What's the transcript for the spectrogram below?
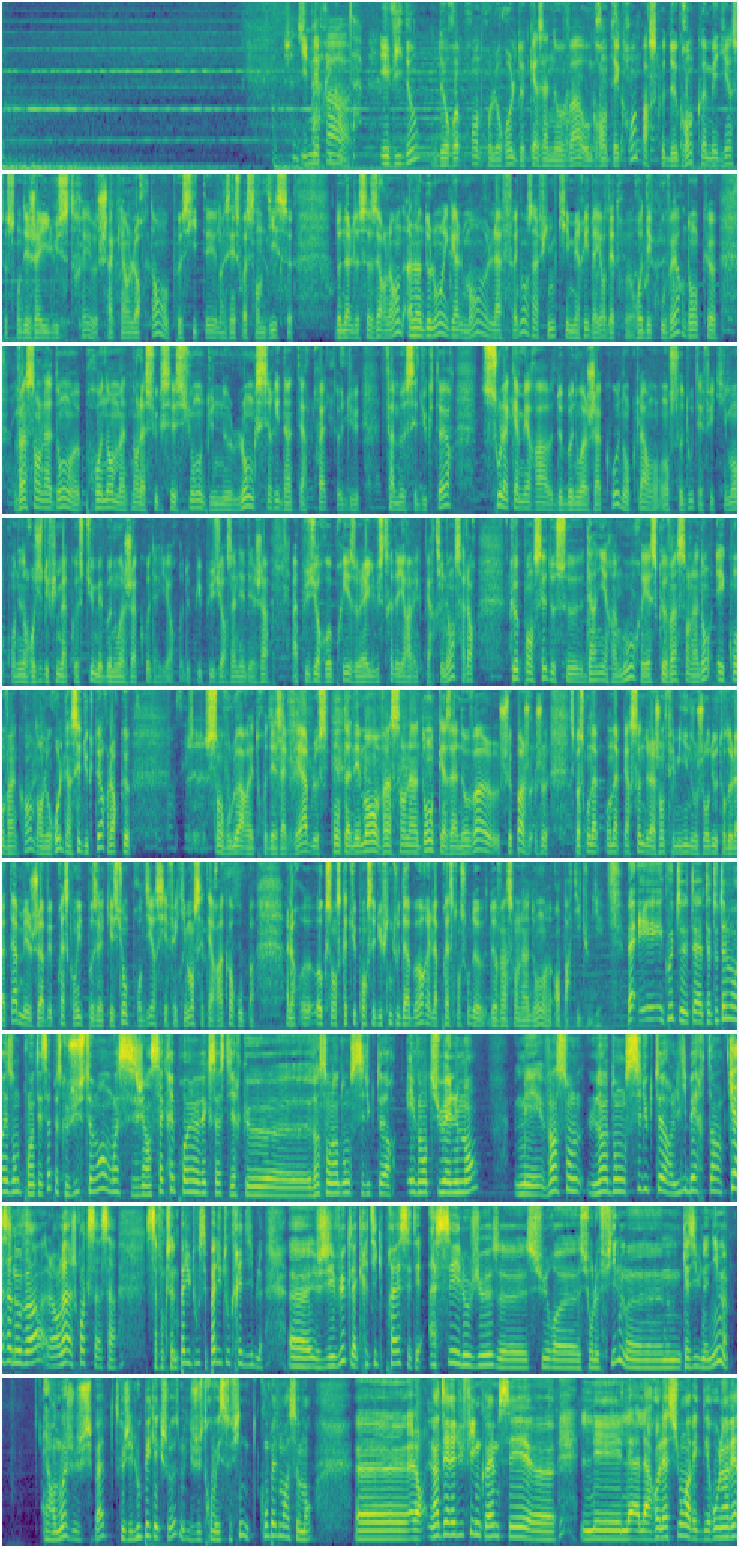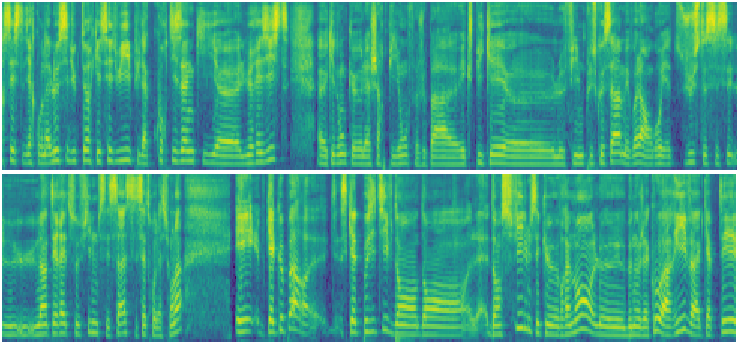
Je ne suis Il n'est pas pas évident de reprendre le rôle de Casanova au grand écran parce que de grands comédiens se sont déjà illustrés euh, chacun leur temps. On peut citer dans les années 70 Donald Sutherland. Alain Delon également euh, l'a fait dans un film qui mérite d'ailleurs d'être redécouvert. Donc euh, Vincent Ladon euh, prenant maintenant la succession d'une longue série d'interprètes du fameux séducteur sous la caméra de Benoît Jacot. Donc là on, on se doute effectivement qu'on est dans le registre du film à costume et Benoît Jacot d'ailleurs depuis plusieurs années déjà à plusieurs reprises l'a illustré d'ailleurs avec pertinence. Alors que penser de ce dernier amour et est-ce que Vincent Ladon est convaincant dans le rôle d'un séducteur alors que sans vouloir être désagréable, spontanément, Vincent Lindon, Casanova, euh, je sais pas, je, je- c'est parce qu'on a, on a personne de la gente féminine aujourd'hui autour de la table, mais j'avais presque envie de poser la question pour dire si effectivement c'était raccord ou pas. Alors, euh, Oxens, qu'as-tu pensé du film tout d'abord et de la prestation de, de Vincent Lindon euh, en particulier? Bah, écoute, t'as as totalement raison de pointer ça parce que justement, moi, j'ai un sacré problème avec ça. C'est-à-dire que euh, Vincent Lindon, séducteur, éventuellement. Mais Vincent Lindon, séducteur, libertin, Casanova, alors là, je crois que ça, ça, ça fonctionne pas du tout, c'est pas du tout crédible. Euh, J'ai vu que la critique presse était assez élogieuse euh, sur, euh, sur le film, quasi unanime. Alors moi, je, je sais pas, peut-être que j'ai loupé quelque chose, mais je trouvais ce film complètement assommant. Euh, alors l'intérêt du film quand même, c'est euh, la, la relation avec des rôles inversés, c'est-à-dire qu'on a le séducteur qui est séduit, puis la courtisane qui euh, lui résiste, euh, qui est donc euh, la charpillon. Enfin, je vais pas euh, expliquer le film plus que ça, mais voilà, en gros, il y a juste l'intérêt de ce film, c'est ça, c'est cette relation-là. Et quelque part, ce qu'il y a de positif dans, dans, dans ce film, c'est que vraiment, le Benoît Jacot arrive à capter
